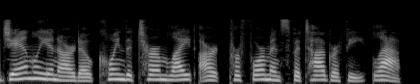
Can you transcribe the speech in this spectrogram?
Jan Leonardo coined the term light art performance photography LAP,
